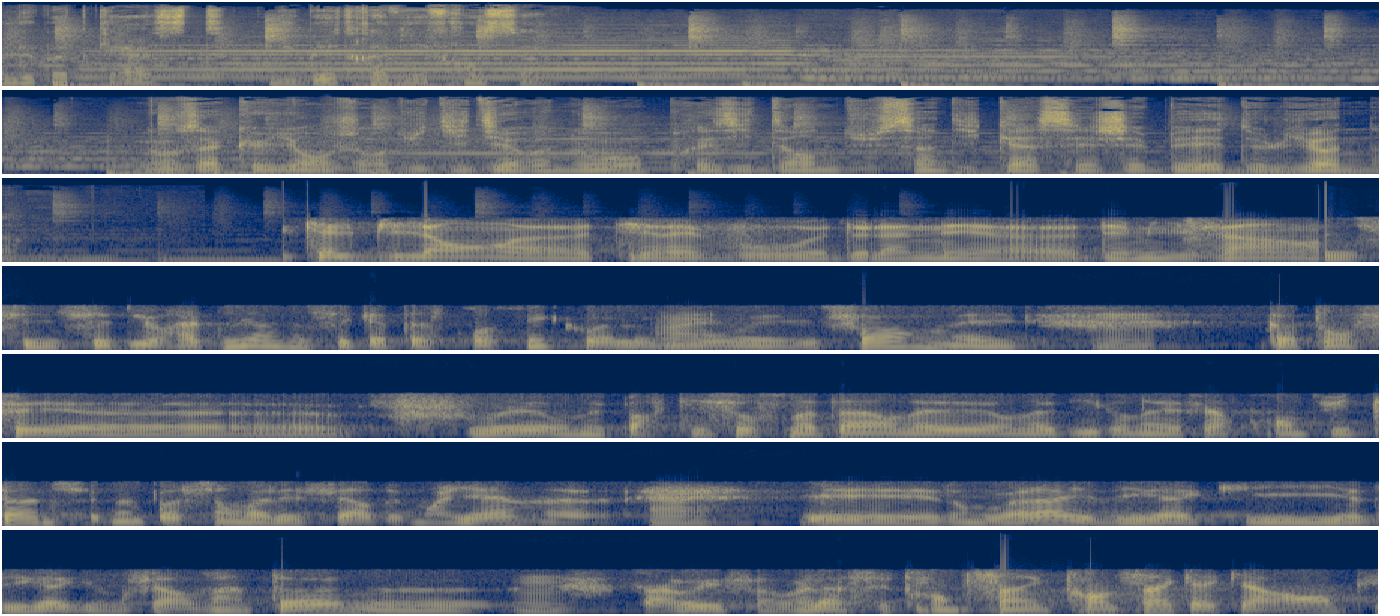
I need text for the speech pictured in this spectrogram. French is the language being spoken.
le podcast du Betravier français. Nous accueillons aujourd'hui Didier Renaud, président du syndicat CGB de Lyon. Quel bilan euh, tirez-vous de l'année 2020 euh, C'est dur à dire, c'est catastrophique, quoi. le mot est fort, mais mm quand on fait, euh, ouais, on est parti sur ce matin, on a, on a dit qu'on allait faire 38 tonnes. Je sais même pas si on va les faire de moyenne. Euh, et donc voilà, il y a des gars qui, il y a des gars qui vont faire 20 tonnes. Euh, hmm. Enfin oui, enfin voilà, c'est 35, 35 à 40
